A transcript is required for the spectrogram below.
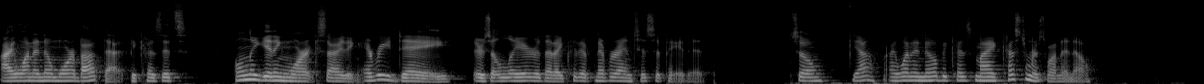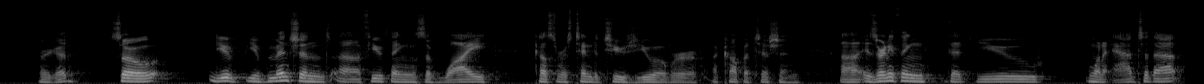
I want to know more about that because it's only getting more exciting. Every day there's a layer that I could have never anticipated. So, yeah, I want to know because my customers want to know. Very good. So, you've you've mentioned uh, a few things of why customers tend to choose you over a competition. Uh, is there anything that you want to add to that?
